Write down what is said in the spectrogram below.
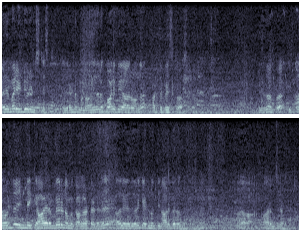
அதே மாதிரி என்டூரன்ஸ் டெஸ்ட் இது ரெண்டும் பண்ணுவாங்க இதில் குவாலிஃபை ஆகிறவங்க அடுத்த ஃபேஸுக்கு வர சொல்லுவாங்க இதுதான் இப்போ. இப்போ வந்து இன்றைக்கி ஆயிரம் பேர் நமக்கு அலாட் ஆடுது அதில் இது வரைக்கும் எண்ணூற்றி நாலு பேர் வந்திருக்காங்க. ஆரம்பிச்சு நடந்துட்டு இருக்கு.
